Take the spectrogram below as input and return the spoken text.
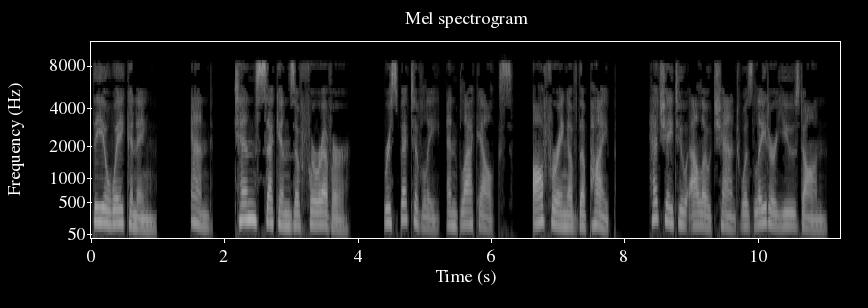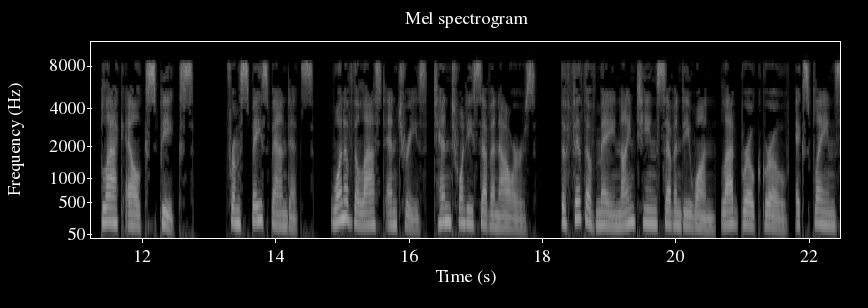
The Awakening and 10 Seconds of Forever, respectively, and Black Elk's Offering of the Pipe. Hechetu Alo chant was later used on Black Elk Speaks from Space Bandits. One of the last entries, 1027 hours. 5 May 1971, Ladbroke Grove, explains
